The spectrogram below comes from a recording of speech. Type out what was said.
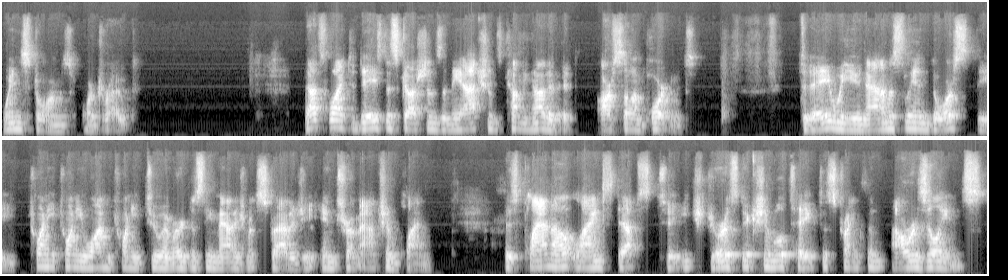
windstorms, or drought. That's why today's discussions and the actions coming out of it are so important. Today, we unanimously endorse the 2021-22 Emergency Management Strategy Interim Action Plan this plan outlines steps to each jurisdiction will take to strengthen our resilience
